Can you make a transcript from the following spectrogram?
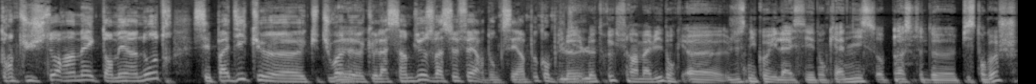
quand tu sors un mec, t'en mets un autre, c'est pas dit que, que tu vois Le- que la symbiose va se faire. Donc c'est un peu compliqué. Le, le truc sur Amavi, donc euh, juste Nico, il a essayé donc à Nice au poste de piston gauche.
